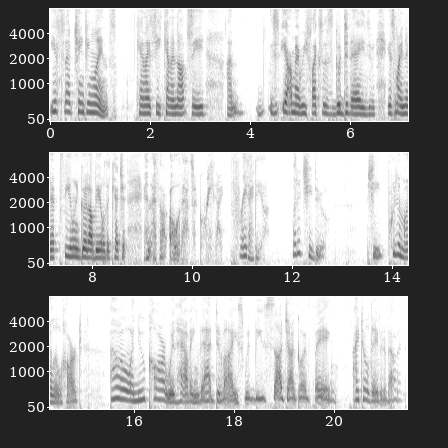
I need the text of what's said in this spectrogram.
it's that changing lanes. Can I see? Can I not see? Um, is, are my reflexes good today? Is my neck feeling good? I'll be able to catch it. And I thought, oh, that's a great, great idea. What did she do? She put in my little heart Oh, a new car with having that device would be such a good thing. I told David about it.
